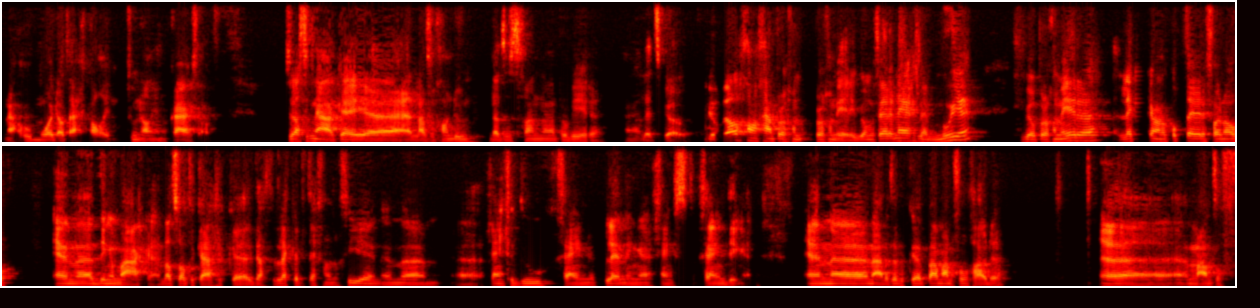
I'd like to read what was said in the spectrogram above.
nou, hoe mooi dat eigenlijk al in, toen al in elkaar zat. Toen dacht ik, nou oké, eh, laten we gewoon doen. Laten we het gewoon uh, proberen. Let's go. Ik wil wel gewoon gaan programmeren. Ik wil me verder nergens mee bemoeien. Ik wil programmeren, lekker mijn koptelefoon op en dingen maken. En dat zat ik eigenlijk, ik dacht, lekker de technologie in en geen gedoe, geen planningen, geen, geen dingen. En nou, dat heb ik een paar maanden volgehouden. een maand of,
